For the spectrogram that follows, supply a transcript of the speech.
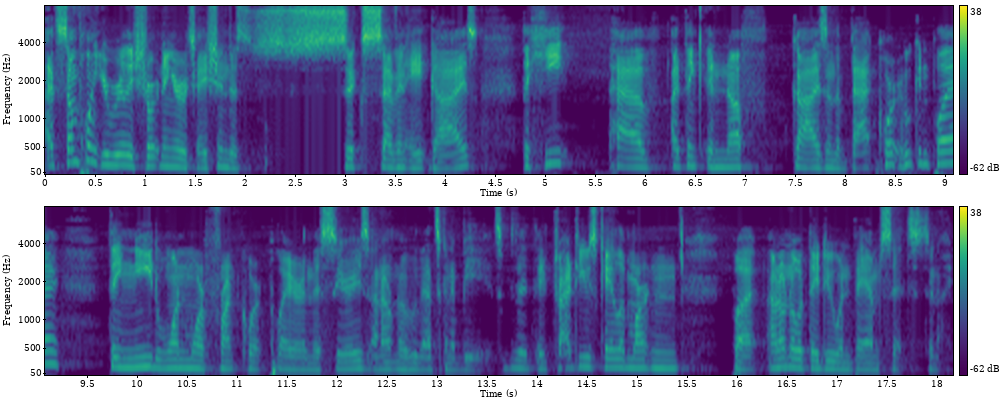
at some point you're really shortening your rotation to six, seven, eight guys. The Heat have, I think, enough guys in the backcourt who can play. They need one more front court player in this series. I don't know who that's going to be. It's, they've tried to use Caleb Martin, but I don't know what they do when Bam sits tonight.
